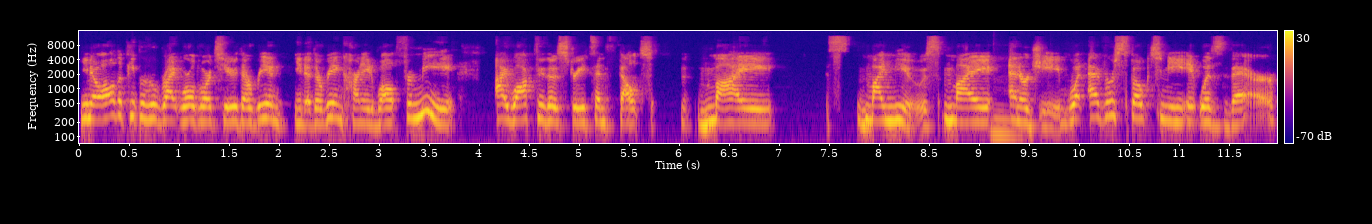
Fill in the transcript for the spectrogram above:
you know all the people who write World War II, they're re you know they're reincarnated. Well, for me, I walked through those streets and felt my my muse, my mm. energy, whatever spoke to me, it was there.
